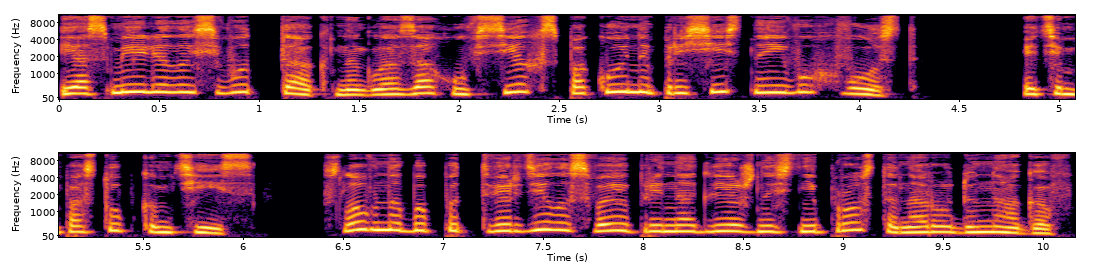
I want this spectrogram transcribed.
и осмелилась вот так на глазах у всех спокойно присесть на его хвост. Этим поступком Тейс словно бы подтвердила свою принадлежность не просто народу нагов,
